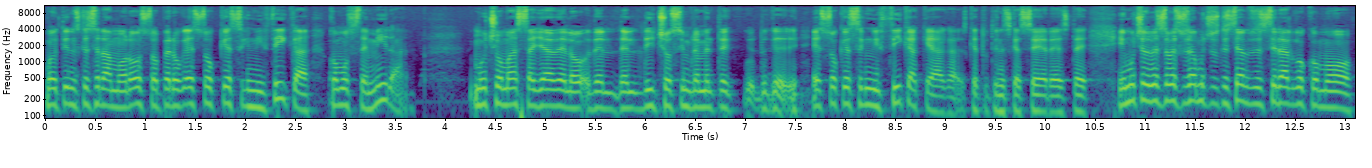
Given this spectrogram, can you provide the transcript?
bueno, tienes que ser amoroso, pero eso qué significa, cómo se mira. Mucho más allá de lo, del, dicho simplemente eso qué significa que hagas, que tú tienes que hacer. este Y muchas veces ves a muchos cristianos decir algo como,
